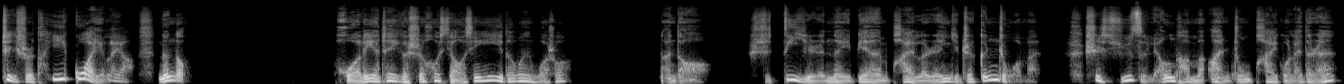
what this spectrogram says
这事忒怪了呀！难道火烈这个时候小心翼翼的问我说：“难道是地人那边派了人一直跟着我们？是徐子良他们暗中派过来的人？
